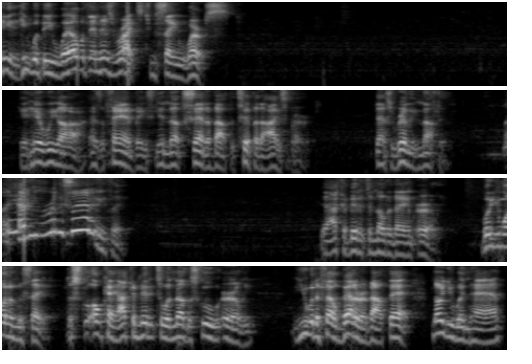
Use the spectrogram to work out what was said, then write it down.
he, he would be well within his rights to say worse. And here we are as a fan base getting upset about the tip of the iceberg. That's really nothing. he hasn't even really said anything. Yeah, I committed to Notre Dame early. What do you want him to say? The school, okay, I committed to another school early. You would have felt better about that. No, you wouldn't have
